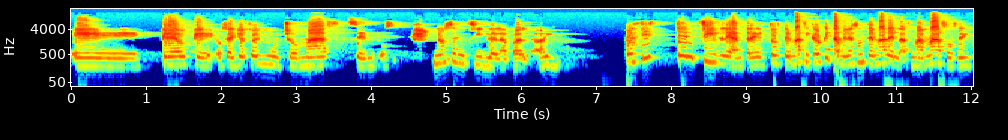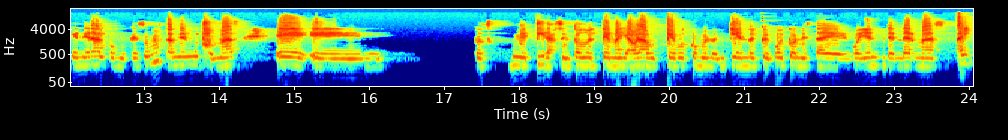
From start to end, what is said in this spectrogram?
eh, creo que, o sea, yo soy mucho más, no sensible la ay, pues sí sensible ante estos temas y creo que también es un tema de las mamás, o sea, en general, como que somos también mucho más eh, eh, pues metidas en todo el tema y ahora que voy como lo entiendo y que voy con esta eh, voy a entender más. Ay.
